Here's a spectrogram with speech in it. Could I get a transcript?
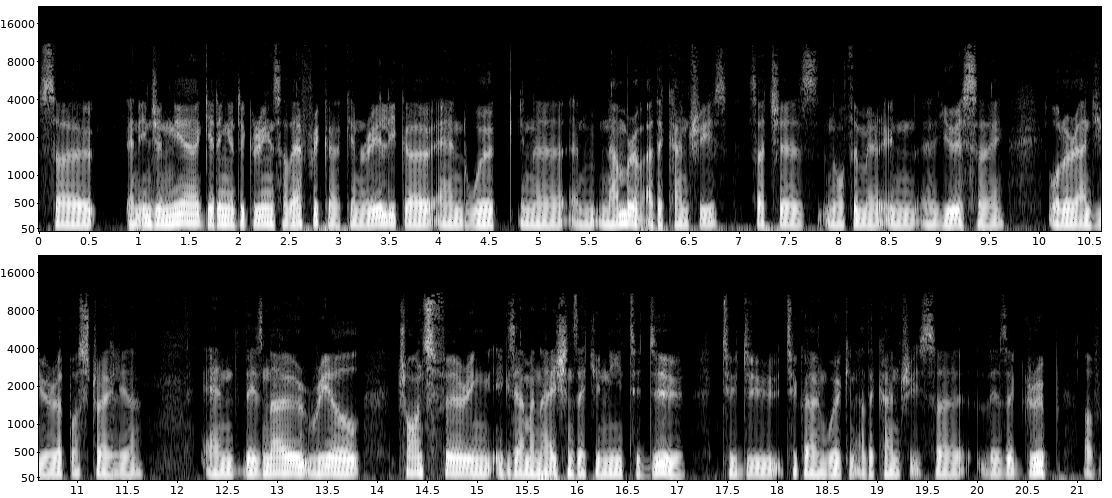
So, an engineer getting a degree in South Africa can really go and work in a, a number of other countries, such as North America, in uh, USA, all around Europe, Australia, and there's no real transferring examinations that you need to do to do to go and work in other countries. So there's a group of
